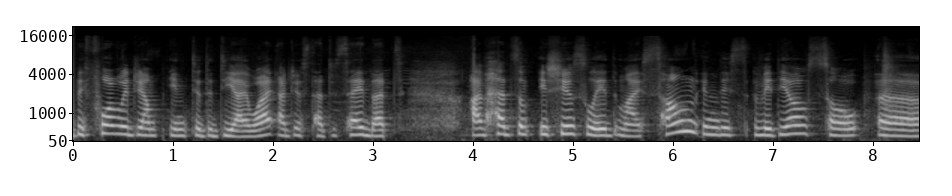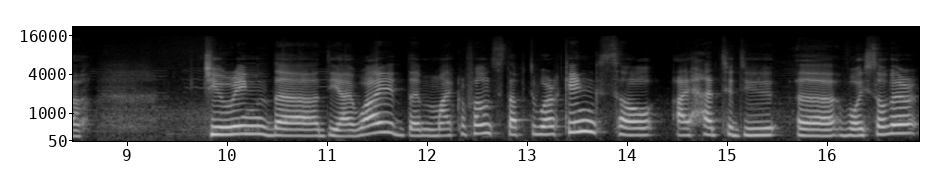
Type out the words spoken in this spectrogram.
before we jump into the DIY, I just had to say that I've had some issues with my sound in this video, so uh, during the DIY the microphone stopped working, so I had to do a voiceover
